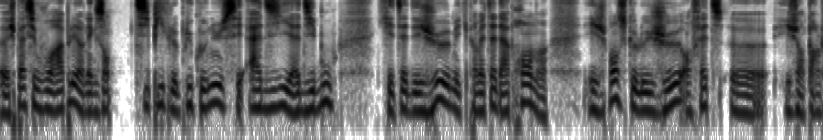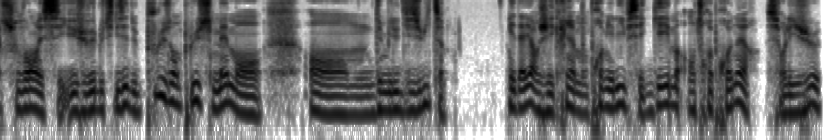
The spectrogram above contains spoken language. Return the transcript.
Euh, je sais pas si vous vous rappelez, un exemple typique le plus connu, c'est Adi et Adibou, qui étaient des jeux, mais qui permettaient d'apprendre. Et je pense que le jeu, en fait, euh, et j'en parle souvent, et, je vais l'utiliser de plus en plus, même en 2018 et d'ailleurs, j'ai écrit mon premier livre, c'est Game Entrepreneur sur les jeux.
